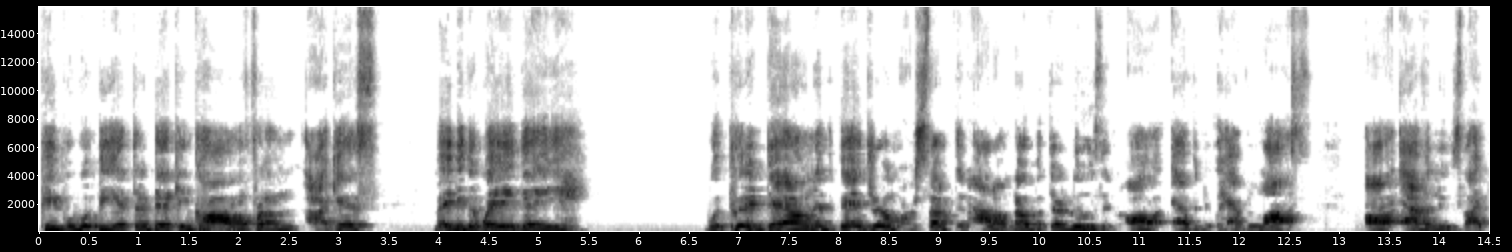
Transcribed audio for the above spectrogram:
people would be at their beck and call from, I guess, maybe the way they would put it down in the bedroom or something. I don't know, but they're losing all avenue, have lost all avenues, like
